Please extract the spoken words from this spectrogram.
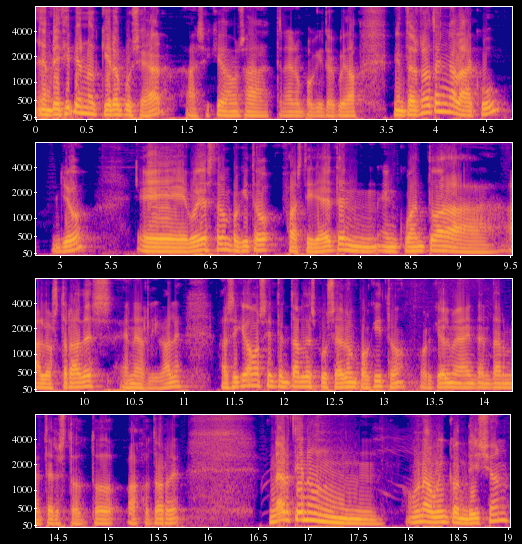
En principio no quiero pushear, así que vamos a tener un poquito de cuidado. Mientras no tenga la Q, yo eh, voy a estar un poquito fastidiado en, cuanto a, los trades en early, ¿vale? Así que vamos a intentar despusear un poquito, porque él me va a intentar meter esto todo bajo torre. NAR tiene una win condition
